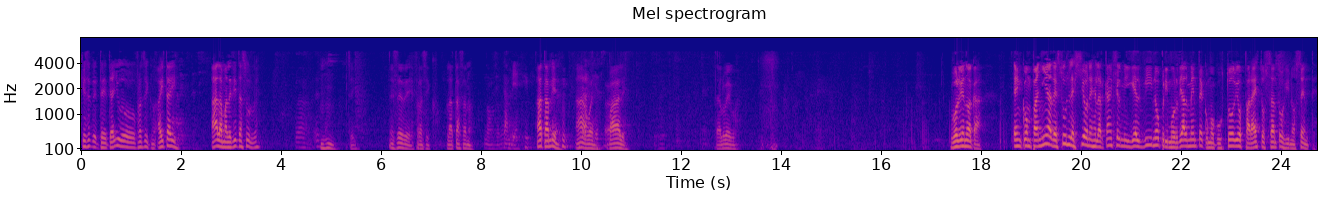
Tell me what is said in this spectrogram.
¿Qué se te, te, ayudo, Francisco? Ahí está ahí. Ah, la maletita azul, ¿ves? sí. Ese de Francisco. La taza no. No, también. Ah, también. Ah, bueno, vale. Hasta luego. Volviendo acá. En compañía de sus legiones, el arcángel Miguel vino primordialmente como custodio para estos santos inocentes,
